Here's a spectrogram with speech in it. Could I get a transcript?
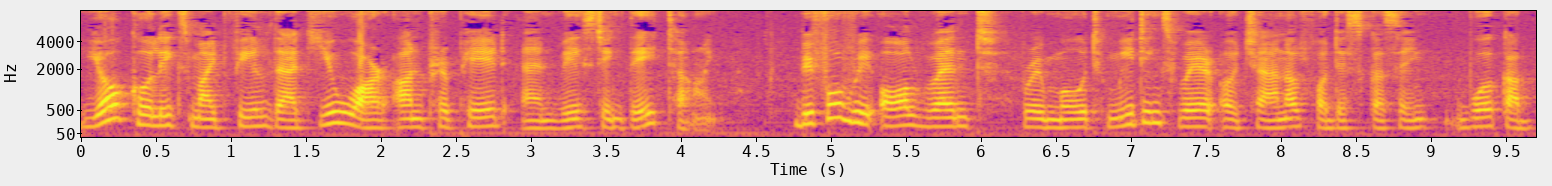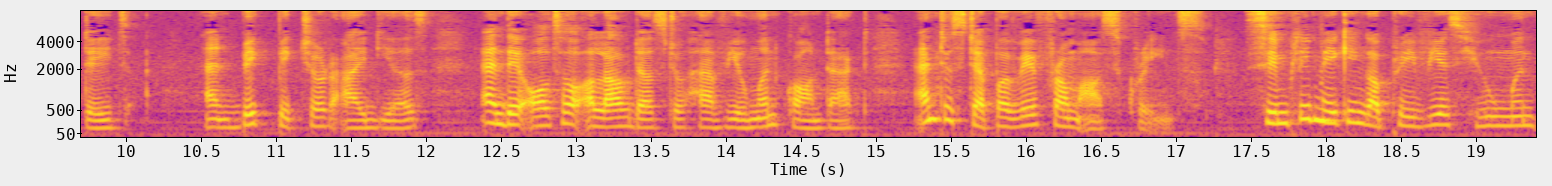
your colleagues might feel that you are unprepared and wasting their time. Before we all went remote, meetings were a channel for discussing work updates and big picture ideas, and they also allowed us to have human contact and to step away from our screens. Simply making our previous human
